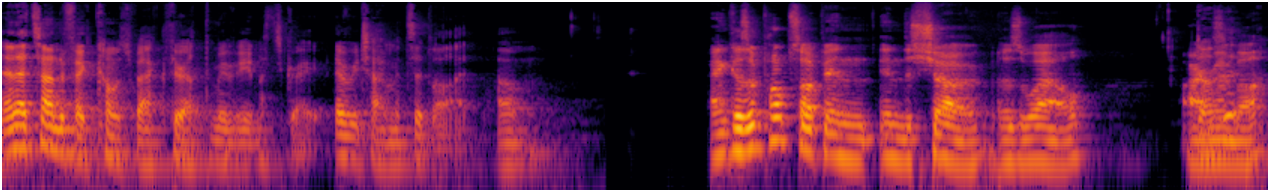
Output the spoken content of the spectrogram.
And that sound effect comes back throughout the movie, and it's great. Every time it's a delight. Um, And because it pops up in in the show as well. I Does it? remember.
